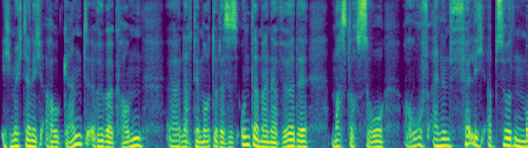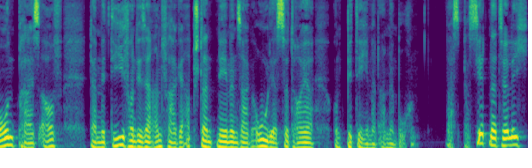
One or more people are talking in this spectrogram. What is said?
ich möchte nicht arrogant rüberkommen, äh, nach dem Motto, das ist unter meiner Würde, mach's doch so, ruf einen völlig absurden Mondpreis auf, damit die von dieser Anfrage Abstand nehmen, sagen, oh, der ist zu teuer und bitte jemand anderen buchen. Was passiert natürlich?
